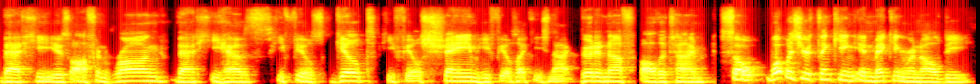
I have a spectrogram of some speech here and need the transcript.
That he is often wrong, that he has he feels guilt, he feels shame, he feels like he's not good enough all the time. So, what was your thinking in making Rinaldi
